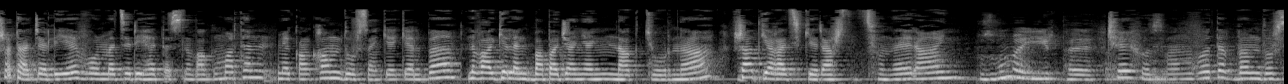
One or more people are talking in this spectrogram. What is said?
Շատ հաճելի է, որ մեծերի հետ ես նվագում, արդեն մեկ անգամ դուրս ենք եկել բեմ։ Նվագել ենք Բաբաջանյանի նակտյուրնը, շատ գեղեցիկ երաժշտություններ այն։ Ուզվում է իր թե Չէ հուզվում, որտեղ բեմ դուրս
